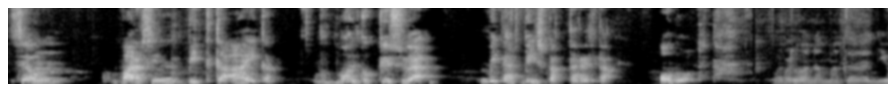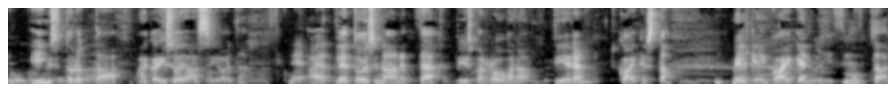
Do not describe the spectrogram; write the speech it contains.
Se on varsin pitkä aika. Voinko kysyä, mitä piispattarilta odotetaan? Ihmiset odottaa aika isoja asioita. Ne ajattelee toisinaan, että piispan rouvana tiedän kaikesta, melkein kaiken, mutta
